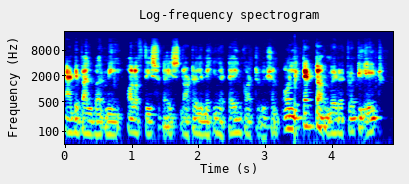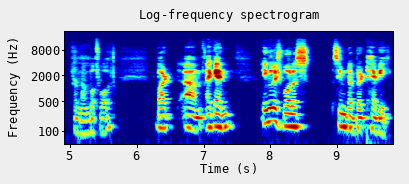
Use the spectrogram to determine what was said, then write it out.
Andy Balbirnie, all of these guys not really making a telling contribution. Only Tector made a 28 from number 4. But um, again, English bowlers seemed a bit heavy.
